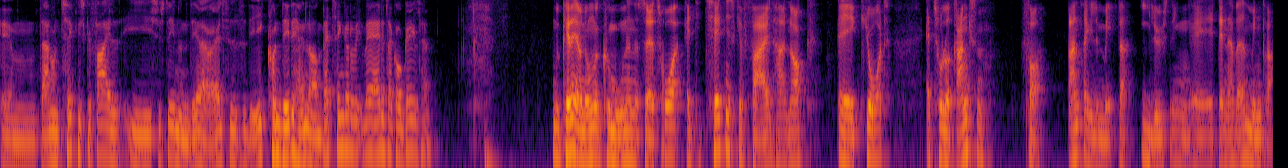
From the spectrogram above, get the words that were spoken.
Øhm, der er nogle tekniske fejl i systemet, men det er der jo altid, så det er ikke kun det, det handler om. Hvad tænker du, hvad er det, der går galt her? Nu kender jeg jo nogle af kommunerne, så jeg tror, at de tekniske fejl har nok øh, gjort, at tolerancen for andre elementer i løsningen, øh, den har været mindre.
